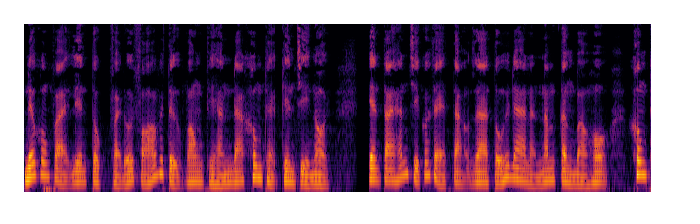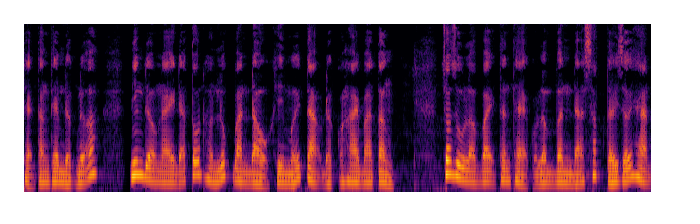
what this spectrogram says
nếu không phải liên tục phải đối phó với tử vong thì hắn đã không thể kiên trì nổi. Hiện tại hắn chỉ có thể tạo ra tối đa là năm tầng bảo hộ, không thể tăng thêm được nữa. Nhưng điều này đã tốt hơn lúc ban đầu khi mới tạo được có hai, ba tầng. Cho dù là vậy, thân thể của lâm vân đã sắp tới giới hạn,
